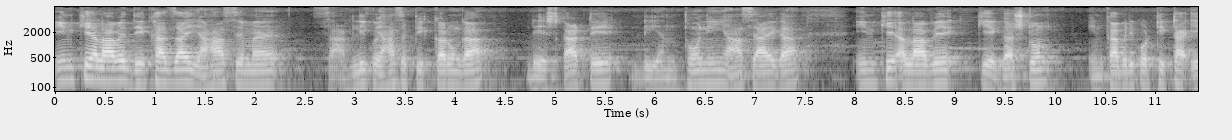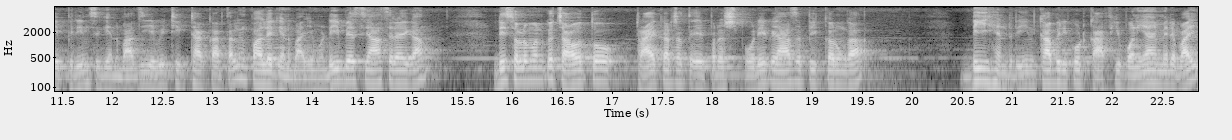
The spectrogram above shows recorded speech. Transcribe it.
इनके अलावे देखा जाए, यहाँ से मैं शार्ली को यहाँ से पिक करूँगा। डेस्काटे डी एंथोनी यहाँ से आएगा। इनके अलावे के गस्टोन इनका भी रिकॉर्ड ठीक ठाक, ए प्रिंस गेंदबाजी, ये भी ठीक ठाक करता है लेकिन पहले गेंदबाजी में डी बेस यहाँ से रहेगा। डी सोलोमन को चाहो तो ट्राई कर सकते ए परस्पोरी को यहाँ से पिक करूँगा। डी हेनरी, इनका भी रिकॉर्ड काफ़ी बढ़िया है मेरे भाई।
